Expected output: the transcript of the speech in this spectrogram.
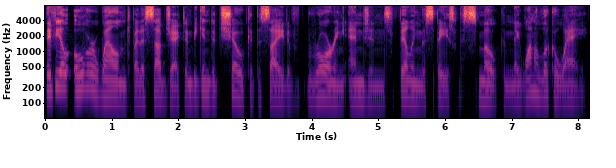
They feel overwhelmed by the subject and begin to choke at the sight of roaring engines filling the space with smoke, and they want to look away.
